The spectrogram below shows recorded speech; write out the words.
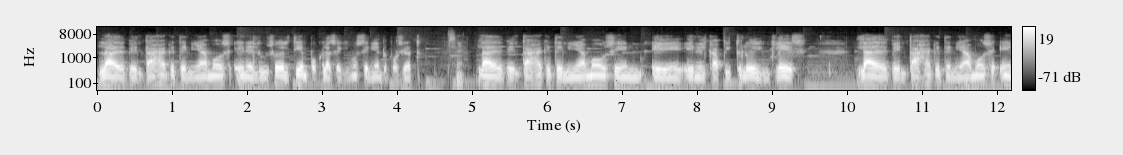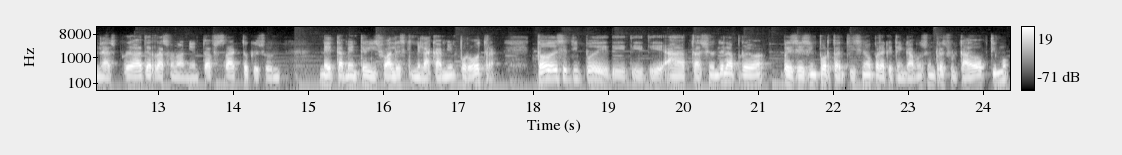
la desventaja que teníamos en el uso del tiempo, que la seguimos teniendo, por cierto. La desventaja que teníamos en, eh, en el capítulo de inglés, la desventaja que teníamos en las pruebas de razonamiento abstracto, que son netamente visuales, que me la cambien por otra. Todo ese tipo de, de, adaptación de la prueba, pues es importantísimo para que tengamos un resultado óptimo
